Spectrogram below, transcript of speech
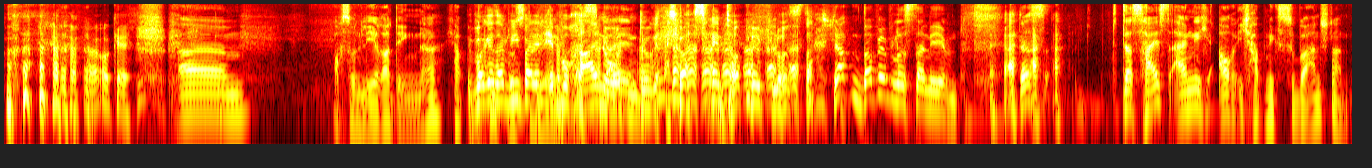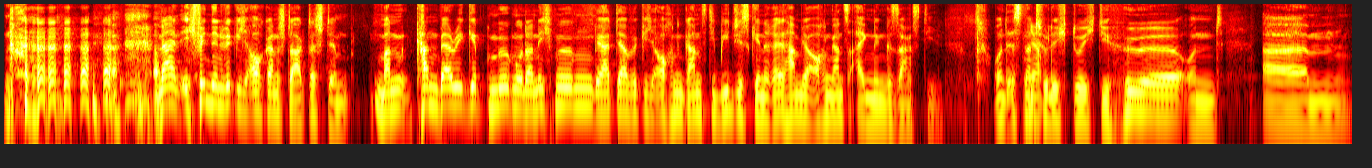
okay. Ähm, auch so ein Lehrerding, ne? Ich, hab Ich wollte sagen, wie bei den daneben. Epochalnoten. Du, du hast ein Doppelplus. Ich habe einen Doppelplus daneben. Das, das heißt eigentlich auch, ich habe nichts zu beanstanden. Nein, ich finde den wirklich auch ganz stark, das stimmt. Man kann Barry Gibb mögen oder nicht mögen. Der hat ja wirklich auch einen ganz, die Bee Gees generell haben ja auch einen ganz eigenen Gesangsstil. Und ist natürlich durch die Höhe und ähm,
